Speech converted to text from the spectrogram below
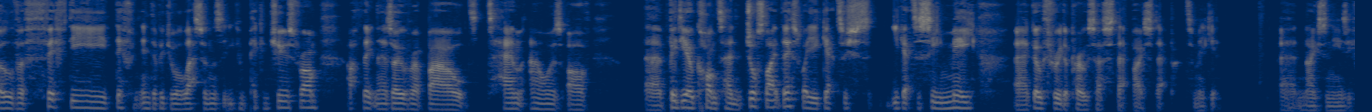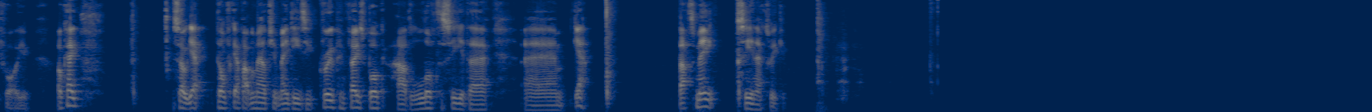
over 50 different individual lessons that you can pick and choose from. I think there's over about 10 hours of uh, video content just like this where you get to you get to see me uh, go through the process step by step to make it uh, nice and easy for you. Okay. So yeah, don't forget about the MailChimp Made Easy group in Facebook. I'd love to see you there. Um, yeah, that's me. See you next week.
